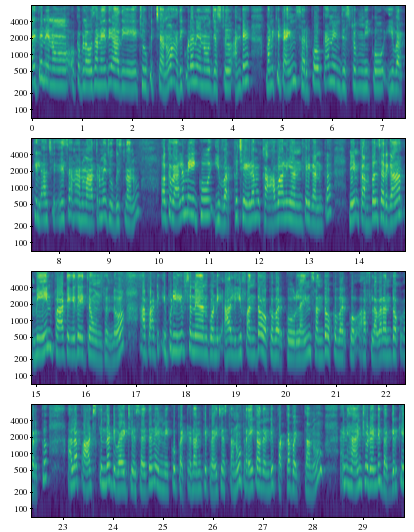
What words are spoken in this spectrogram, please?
అయితే నేను ఒక బ్లౌజ్ అనేది అది చూపించాను. అది కూడా నేను జస్ట్ అంటే మనకి టైం సరిపోక నేను జస్ట్ మీకు ఈ వర్క్ ఇలా చేశాను అని మాత్రమే చూపిస్తున్నాను. ఒకవేళ మీకు ఈ వర్క్ చేయడం కావాలి అంటే కనుక నేను కంపల్సరిగా మెయిన్ పార్ట్ ఏదైతే ఉంటుందో ఆ పార్ట్ ఇప్పుడు లీవ్స్ ఉన్నాయనుకోండి ఆ లీఫ్ అంతా ఒక వర్క్ లైన్స్ అంతా ఒక వర్క్ ఆ ఫ్లవర్ అంతా ఒక వర్క్ అలా పార్ట్స్ కింద డివైడ్ చేసి అయితే నేను మీకు పెట్టడానికి ట్రై చేస్తాను. ట్రై కాదండి పక్క పెడతాను. అండ్ హ్యాండ్ చూడండి దగ్గరికి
